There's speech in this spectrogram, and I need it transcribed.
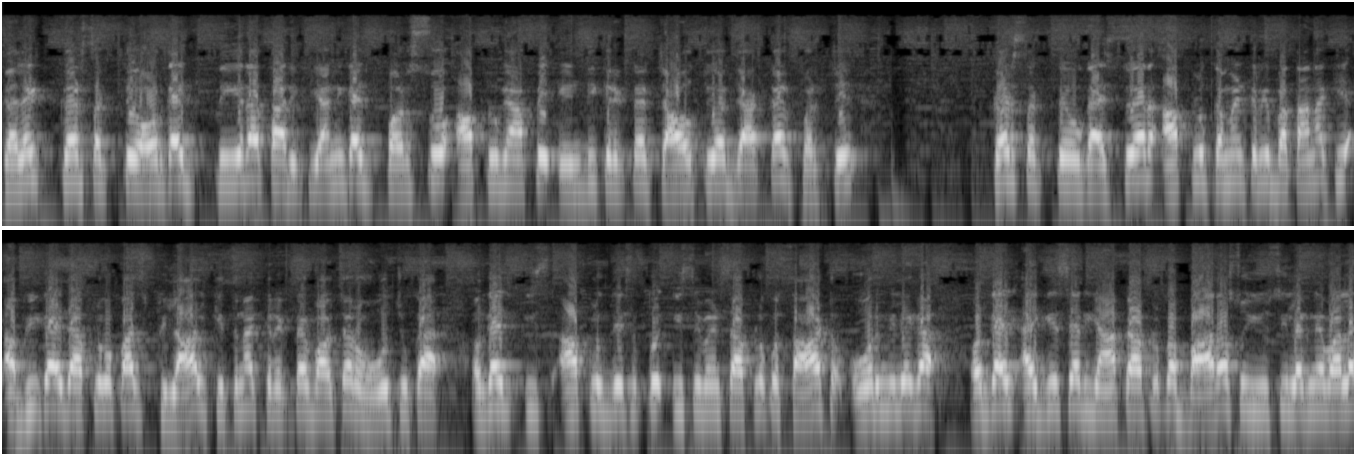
कलेक्ट कर सकते हो। और गाइज़ तेरह तारीख, यानी गाइज़ परसों आप लोग यहाँ पे एनडी करेक्टर चाहो तो जाकर परचेज कर सकते हो गाइज़ तो यार आप लोग कमेंट करके बताना कि अभी गाइज़ आप लोगों के पास फ़िलहाल कितना करेक्टर वाउचर हो चुका है। और गाइज़ इस आप लोग देख सकते हो इस इवेंट से आप लोग को 60 और मिलेगा। और गाइज़ आई गेस यार यहाँ पे आप लोग का 1200 यूसी लगने वाला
